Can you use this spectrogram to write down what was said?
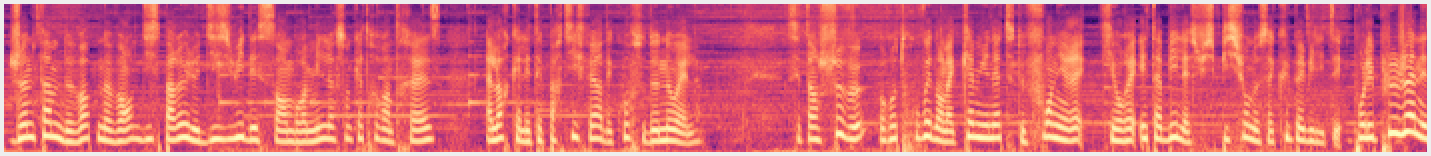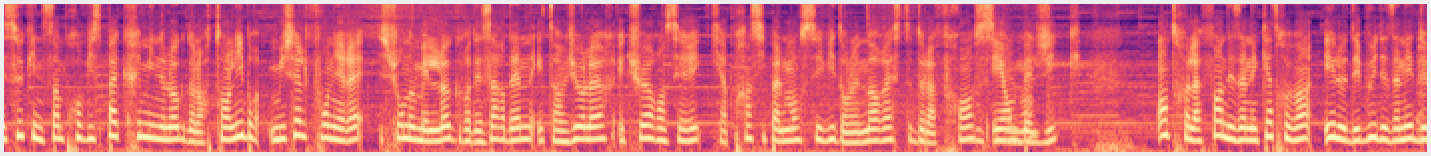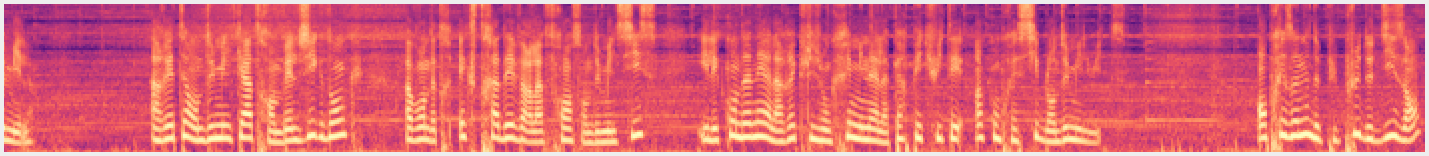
jeune femme de 29 ans disparue le 18 décembre 1993 alors qu'elle était partie faire des courses de Noël. C'est un cheveu retrouvé dans la camionnette de Fourniret qui aurait établi la suspicion de sa culpabilité. Pour les plus jeunes et ceux qui ne s'improvisent pas criminologues dans leur temps libre, Michel Fourniret, surnommé l'ogre des Ardennes, est un violeur et tueur en série qui a principalement sévi dans le nord-est de la France et en. Belgique entre la fin des années 80 et le début des années 2000. Arrêté en 2004 en Belgique donc, avant d'être extradé vers la France en 2006, il est condamné à la réclusion criminelle à perpétuité incompressible en 2008. Emprisonné depuis plus de 10 ans,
